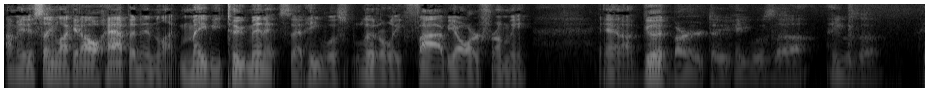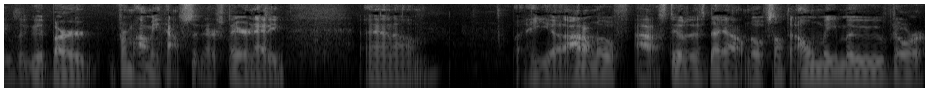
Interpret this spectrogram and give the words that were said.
I mean, it seemed like it all happened in like maybe two minutes that he was literally five yards from me, and a good bird too. He was uh he was a he was a good bird. From I mean, I was sitting there staring at him, and um but he, uh, I don't know if I still to this day, I don't know if something on me moved or,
